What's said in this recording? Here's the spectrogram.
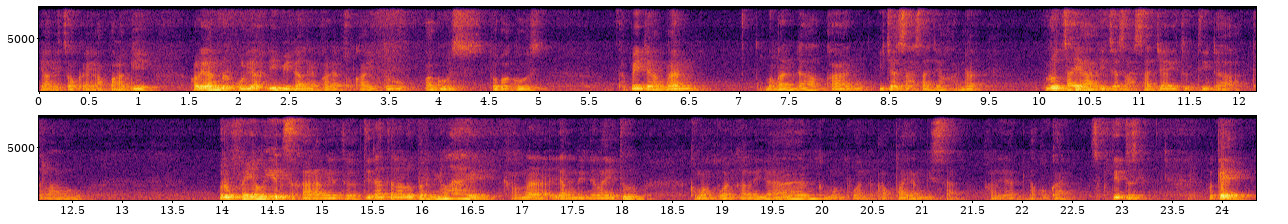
ya itu oke okay. apalagi kalian berkuliah di bidang yang kalian sukai itu bagus itu bagus. Tapi jangan mengandalkan ijazah saja karena menurut saya ijazah saja itu tidak terlalu bervalue sekarang itu tidak terlalu bernilai. Karena yang dinilai itu kemampuan kalian kemampuan apa yang bisa kalian lakukan. Seperti itu sih. Oke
